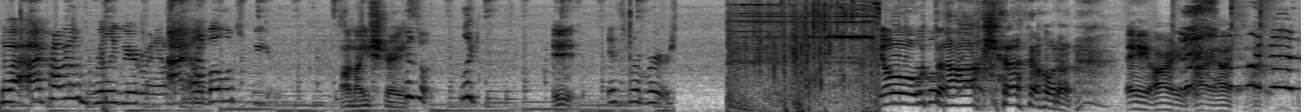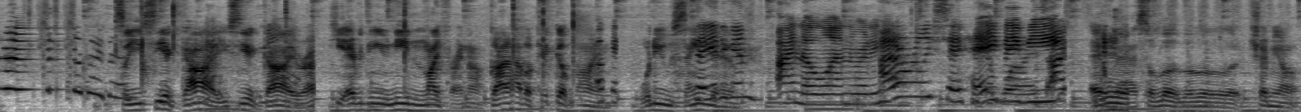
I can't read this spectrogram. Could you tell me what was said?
Do I, I probably look really weird right now. My elbow looks weird. Oh no, you straight. Cause look, It. It's reversed. Yo, what the? Nah, hold on. Hey, all right, all right, all right. All oh right. So you see a guy, you see a guy, right? He everything you need in life right now. Gotta have a pickup line. Okay. What are you saying Say to it him? again. I know one already. I don't really say hey baby. Hey man, so look, look, look, look, look, check me out.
